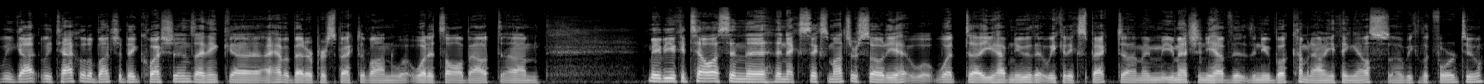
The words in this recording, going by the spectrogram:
we got we tackled a bunch of big questions. I think uh, I have a better perspective on what, what it's all about. Um, maybe you could tell us in the, the next six months or so you, what uh, you have new that we could expect. Um, you mentioned you have the, the new book coming out. Anything else uh, we could look forward to?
